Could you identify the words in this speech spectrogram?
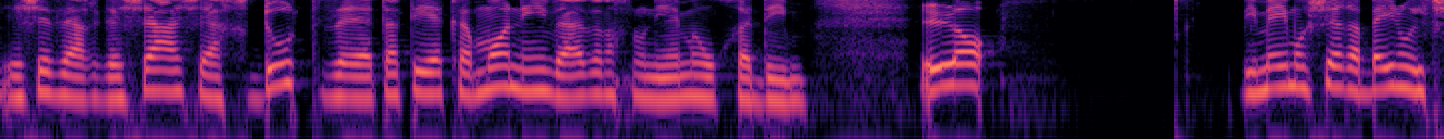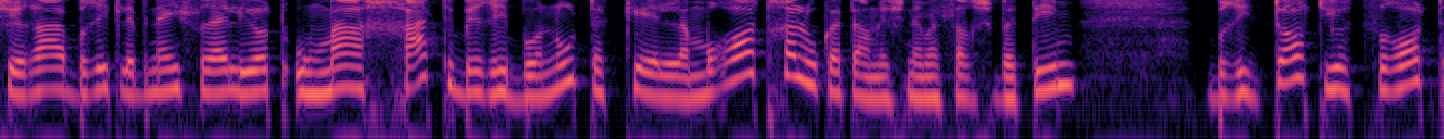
יש איזו הרגשה שאחדות זה אתה תהיה כמוני ואז אנחנו נהיה מאוחדים. לא. בימי משה רבינו אפשרה הברית לבני ישראל להיות אומה אחת בריבונות הקל, למרות חלוקתם ל-12 שבטים, בריתות יוצרות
